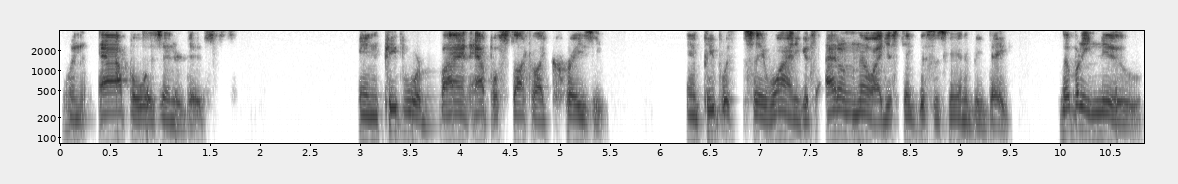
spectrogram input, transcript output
when Apple was introduced. And people were buying Apple stock like crazy. And people would say, why? And he goes, I don't know. I just think this is going to be big. Nobody knew,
